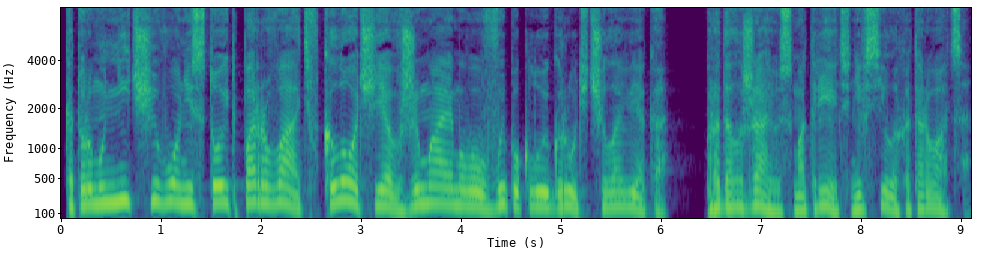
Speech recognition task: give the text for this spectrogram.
которому ничего не стоит порвать в клочья вжимаемого в выпуклую грудь человека. Продолжаю смотреть, не в силах оторваться.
